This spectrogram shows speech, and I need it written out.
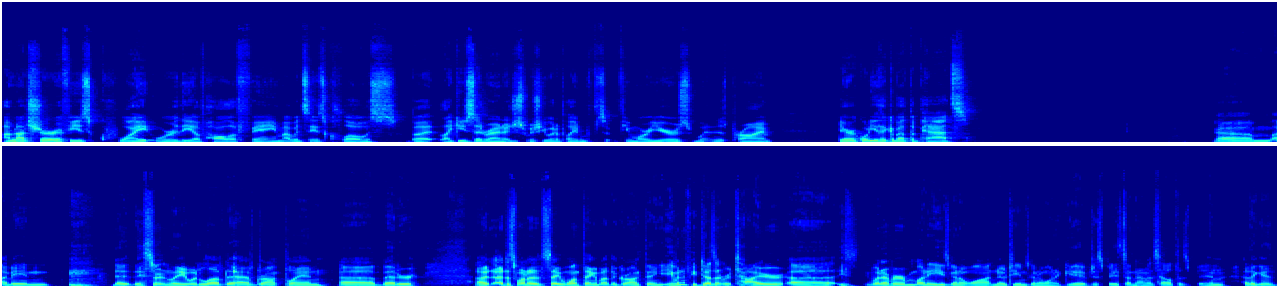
I'm not sure if he's quite worthy of Hall of Fame. I would say it's close, but like you said, Ryan, I just wish he would have played a few more years in his prime. Derek, what do you think about the Pats? Um, I mean, they, they, certainly would love to have Gronk playing uh, better. I, I, just wanted to say one thing about the Gronk thing. Even if he doesn't retire, uh, whatever money he's going to want, no team's going to want to give just based on how his health has been. I think it,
